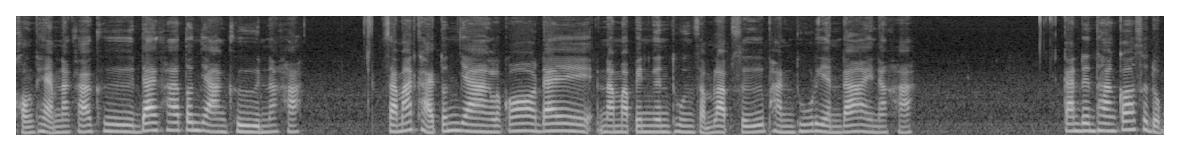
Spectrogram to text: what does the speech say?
ของแถมนะคะคือได้ค่าต้นยางคืนนะคะ สามารถขายต้นยางแล้วก็ได้นำมาเป็นเงินทุนสำหรับซื้อพันธุ์ทุเรียนได้นะคะ การเดินทางก็สะดวก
